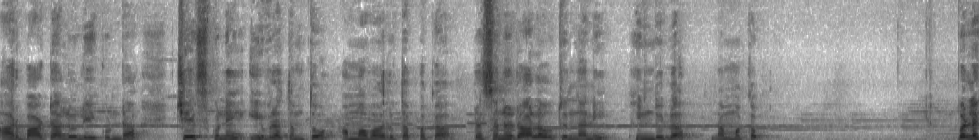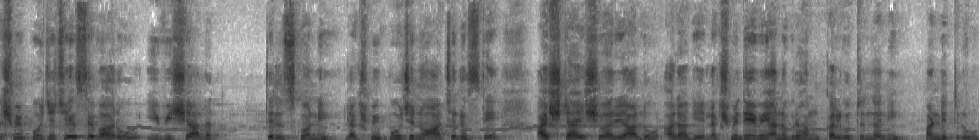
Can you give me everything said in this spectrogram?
ఆర్భాటాలు లేకుండా చేసుకునే ఈ వ్రతంతో అమ్మవారు తప్పక ప్రసన్నురాలవుతుందని హిందుల నమ్మకం. వరలక్ష్మి పూజ చేసేవారు ఈ విషయాలు తెలుసుకొని లక్ష్మీ పూజను ఆచరిస్తే అష్ట ఐశ్వర్యాలు అలాగే లక్ష్మీదేవి అనుగ్రహం కలుగుతుందని పండితులు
